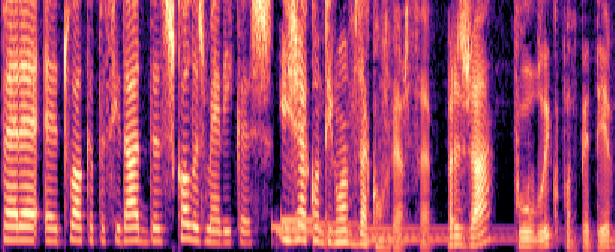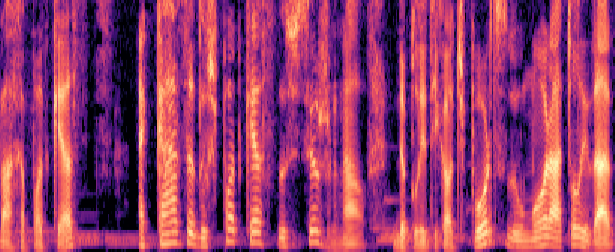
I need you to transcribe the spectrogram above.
para a atual capacidade das escolas médicas. E já continuamos a conversa. Para já, público.pt barra podcasts a casa dos podcasts do seu jornal, da política ao desporto, do humor à atualidade,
